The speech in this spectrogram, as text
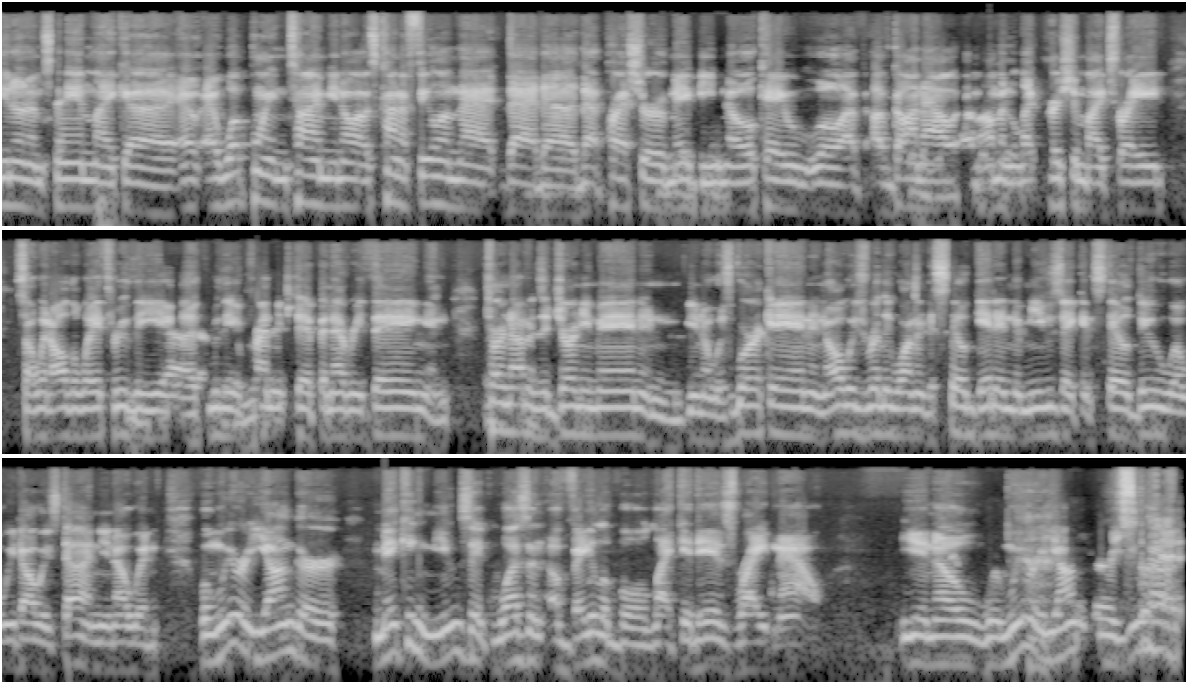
you know what I'm saying? Like, uh, at, at what point in time, you know, I was kind of feeling that, that, uh, that pressure of maybe, you know, okay, well, I've, I've gone out, I'm, I'm an electrician by trade. So I went all the way through the, uh, through the apprenticeship and everything and turned out as a journeyman and, you know, was working and always really wanted to still get into music and still do what we'd always done. You know, when, when we were younger, making music wasn't available like it is right now. You know, when we were younger, you had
